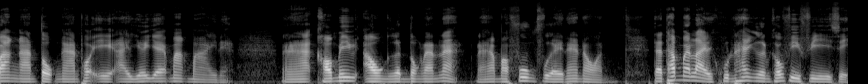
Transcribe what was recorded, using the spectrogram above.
ว่างงานตกงานเพราะ AI เยอะแยะมากมายเนี่ยนะฮะเขาไม่เอาเงินตรงนั้นน่ะนะฮะมาฟุ่มเฟือยแน่นอน แต่ถ้าเมื่อไหร่คุณให้เงินเขาฟรีๆสิ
